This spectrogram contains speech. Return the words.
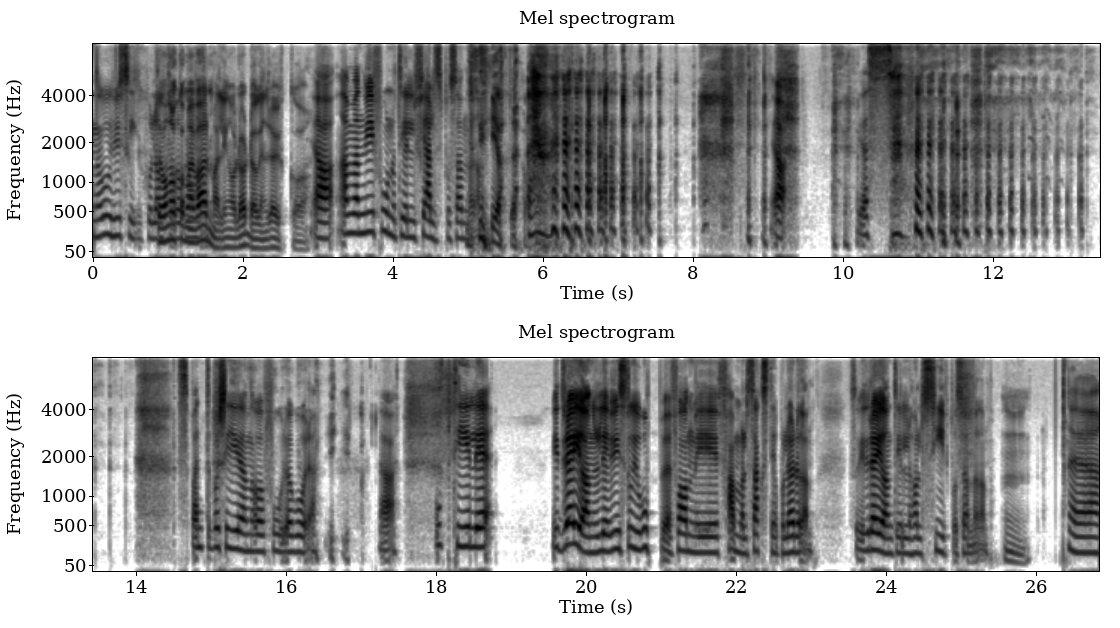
nå husker jeg ikke hvor langt Det var noe med værmeldinga og lørdagen røyk og Ja, nei, men vi for nå til fjells på søndag. Ja, det var Ja. Yes. Spente på skiene og for av gårde. Ja. Opp tidlig. Vi drøya den, vi sto jo opp eh, faen i fem eller seks tider på lørdagen. Så vi drøya den til halv syv på søndagen. Uh,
